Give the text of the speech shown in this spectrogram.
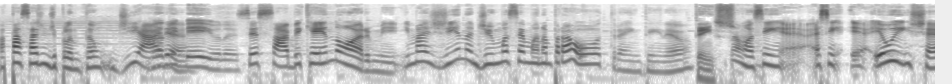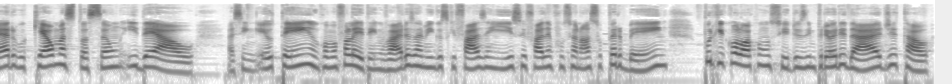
a passagem de plantão diária, e-mail, né? você sabe que é enorme. Imagina de uma semana pra outra, entendeu? Tenso. Não, assim, é- assim, é- eu enxergo que é uma situação ideal. Assim, eu tenho, como eu falei, tenho vários amigos que fazem isso e fazem funcionar super bem, porque colocam os filhos em prioridade e tal.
